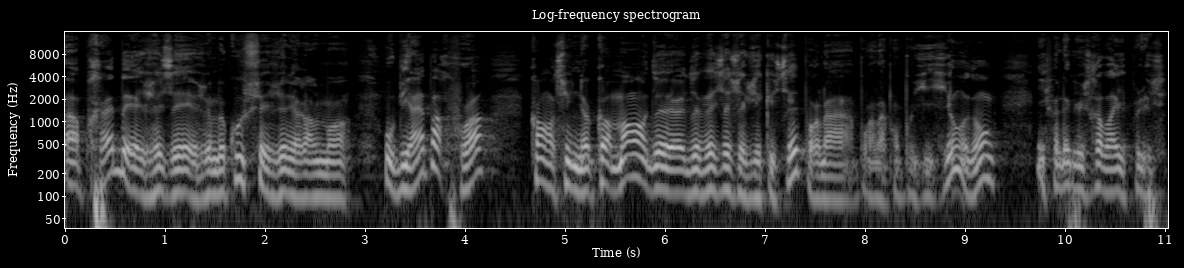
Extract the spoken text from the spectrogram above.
après, ben, je, me couchais généralement. Ou bien parfois, quand une commande devait être exécutée pour la, pour la composition, donc il fallait que je travaille plus.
